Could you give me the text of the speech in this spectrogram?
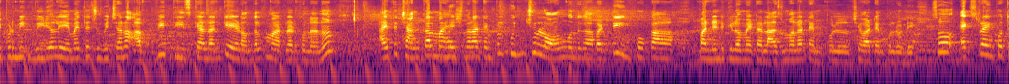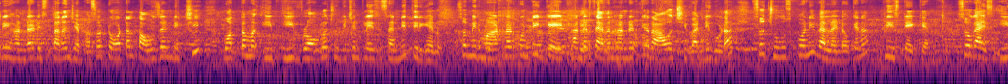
ఇప్పుడు మీకు వీడియోలో ఏమైతే చూపించానో అవి తీసుకెళ్ళడానికి ఏడు వందలకు మాట్లాడుకున్నాను. అయితే చంకల్ మహేశ్వర టెంపుల్ కొంచెం లాంగ్ ఉంది కాబట్టి ఇంకొక పన్నెండు కిలోమీటర్ల అజ్మల టెంపుల్ శివ టెంపుల్ నుండి. సో ఎక్స్ట్రా ఇంకో త్రీ హండ్రెడ్ ఇస్తానని చెప్పాను సో టోటల్ థౌజండ్ ఇచ్చి మొత్తం ఈ ఈ బ్లాగ్లో చూపించిన ప్లేసెస్ అన్నీ తిరిగాను. సో మీరు మాట్లాడుకుంటే ఇంకా ఎయిట్ హండ్రెడ్ సెవెన్ హండ్రెడ్కి రావచ్చు ఇవన్నీ కూడా. సో చూసుకొని వెళ్ళండి ఓకేనా please take care so guys ఈ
